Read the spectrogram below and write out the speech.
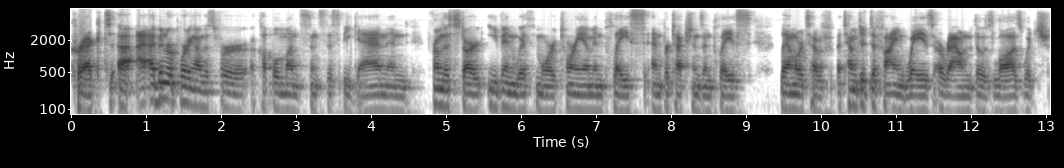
Correct. Uh, I, have been reporting on this for a couple months since this began. And from the start, even with moratorium in place and protections in place, landlords have attempted to find ways around those laws, which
